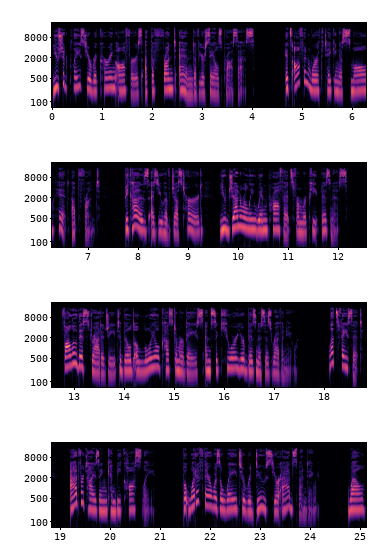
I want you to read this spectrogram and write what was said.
you should place your recurring offers at the front end of your sales process. It's often worth taking a small hit up front, because, as you have just heard, you generally win profits from repeat business. Follow this strategy to build a loyal customer base and secure your business's revenue. Let's face it, advertising can be costly. But what if there was a way to reduce your ad spending? Well,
